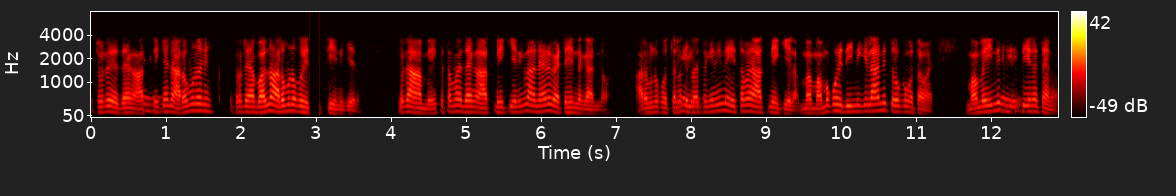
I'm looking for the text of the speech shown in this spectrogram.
එතකොට දැන් ආත්මය කියන්නේ අරමුණනේ. එතකොට එයා බලනවා අරමුණ කොහෙද තියෙන්නේ කියලා. එතකොට ආ මේක තමයි දැන් ආත්මය කියන එක අනෑර වැටහෙන්න ගන්නවා. අරමුණ කොතනද වැසගෙන ඉන්නේ ඒ තමයි ආත්මය කියලා. මම කොහෙද ඉන්නේ කියලා අහන්නේ තෝකම තමයි. මම ඉන්නේ තියෙන තැනයි.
